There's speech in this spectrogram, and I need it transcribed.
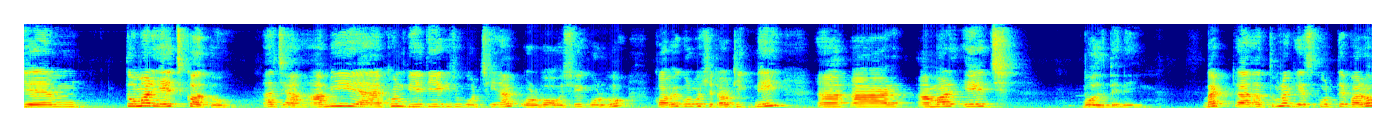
যে তোমার এজ কত? আচ্ছা আমি এখন বিয়ে দিয়ে কিছু করছি না, করব, অবশ্যই করব। কবে করব সেটাও ঠিক নেই। আর আমার এজ বলতে নেই। বাট তোমরা গেস করতে পারো,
